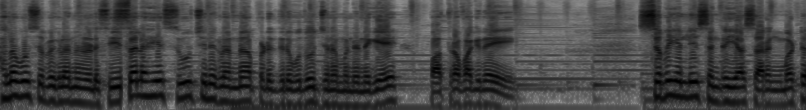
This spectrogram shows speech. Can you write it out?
ಹಲವು ಸಭೆಗಳನ್ನು ನಡೆಸಿ ಸಲಹೆ ಸೂಚನೆಗಳನ್ನು ಪಡೆದಿರುವುದು ಜನಮನ್ನಣೆಗೆ ಪಾತ್ರವಾಗಿದೆ. ಸಭೆಯಲ್ಲಿ Sangayya Sarangamath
